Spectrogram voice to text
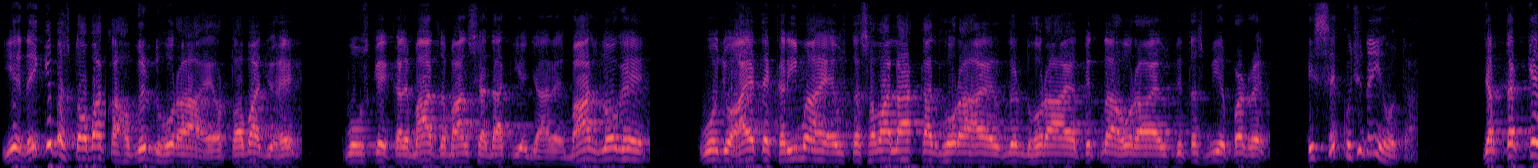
یہ نہیں کہ بس توبہ کا ورد ہو رہا ہے اور توبہ جو ہے، وہ اس کے کلمات زبان سے ادا کیے جا رہے ہیں۔ بعض لوگ ہیں، وہ جو آیت کریمہ ہے، اس کا سوا لاکھ کا ہو رہا ہے گرد ہو رہا ہے، کتنا ہو رہا ہے، اس کی تصویر پڑھ رہے اس سے کچھ نہیں ہوتا۔ جب تک کہ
